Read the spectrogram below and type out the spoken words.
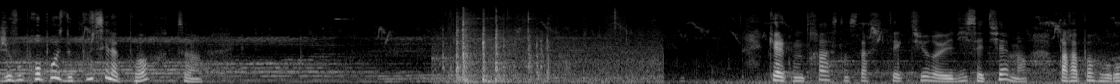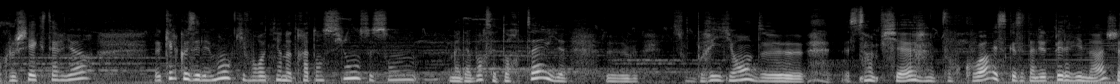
Je vous propose de pousser la porte Quel contraste, dans cette architecture 17e, euh, hein, par rapport au, clocher extérieur. Euh, quelques éléments qui vont retenir notre attention, ce sont mais d'abord cet orteil euh, tout brillant de Saint-Pierre. Pourquoi Est-ce que c'est un lieu de pèlerinage?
